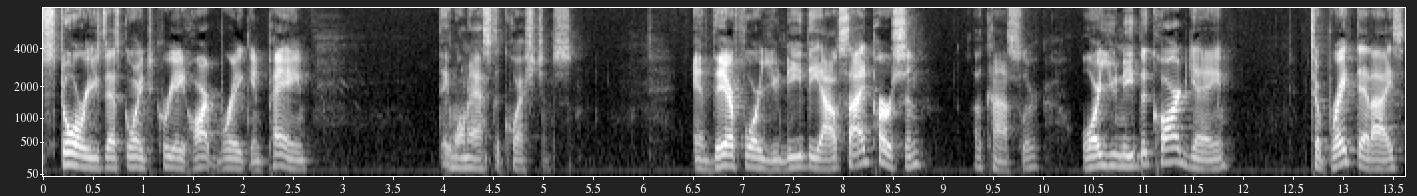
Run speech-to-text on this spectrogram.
stories that's going to create heartbreak and pain, they won't ask the questions. And therefore, you need the outside person, a counselor, or you need the card game to break that ice.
